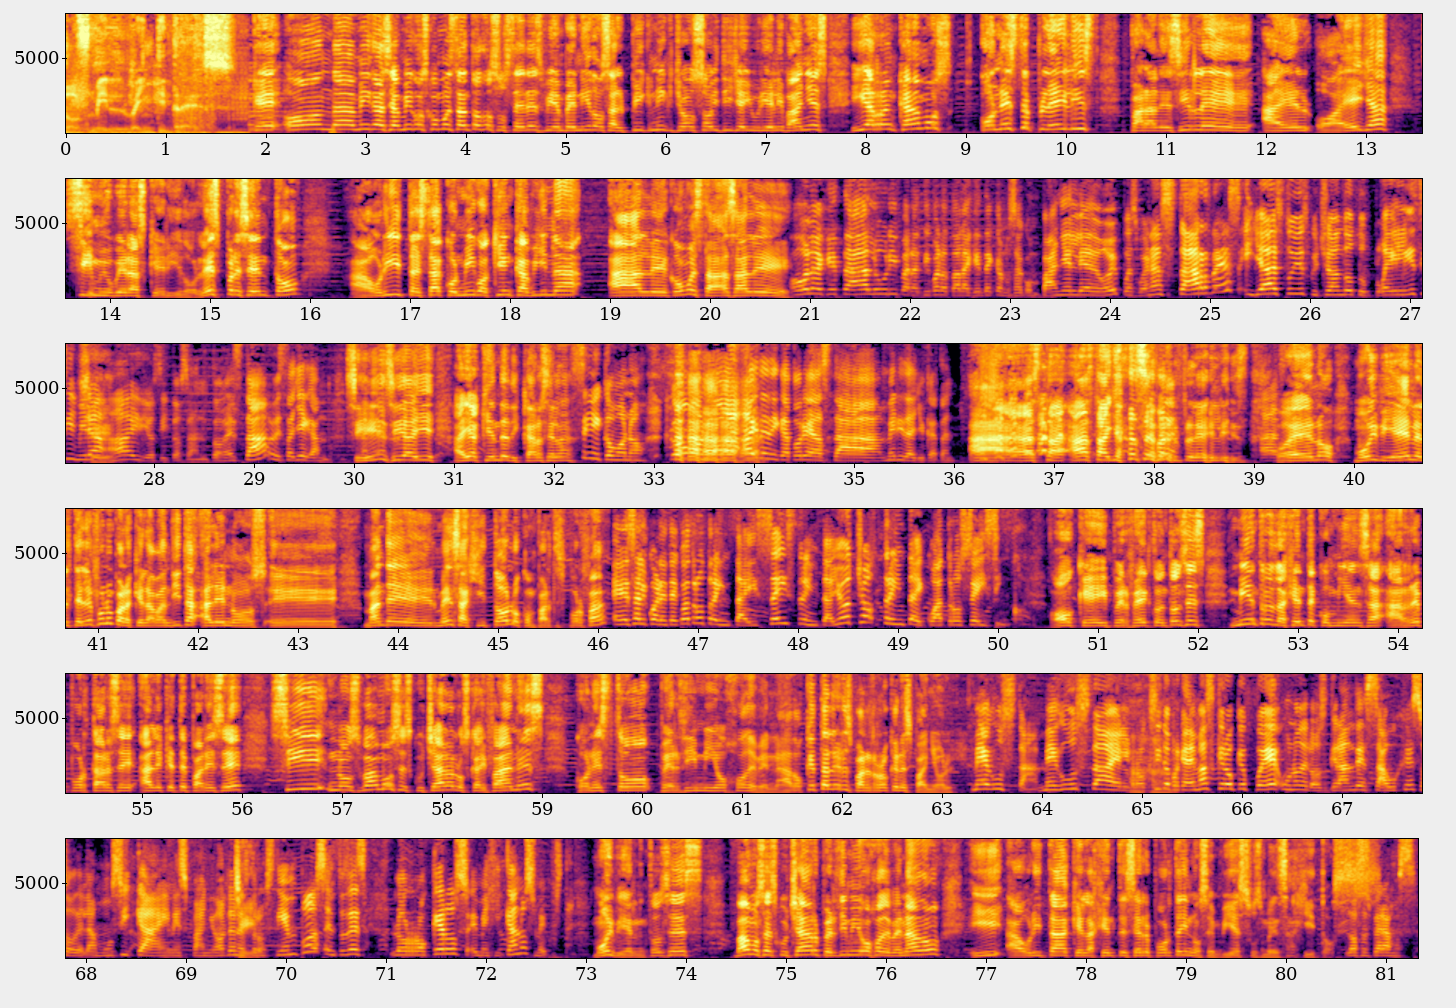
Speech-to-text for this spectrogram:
2023. ¿Qué onda, amigas y amigos? ¿Cómo están todos ustedes? Bienvenidos al picnic. Yo soy DJ Uriel Ibáñez y arrancamos con este playlist para decirle a él o a ella si me hubieras querido. Les presento, ahorita está conmigo aquí en cabina Ale, ¿cómo estás, Ale? Hola, ¿qué tal, Uri? Para ti, para toda la gente que nos acompaña el día de hoy, pues buenas tardes. Y ya estoy escuchando tu playlist y mira, Sí. ay, Diosito Santo, ¿me está? Me está llegando. Sí, sí, ahí hay a quien dedicársela. Sí, cómo no, cómo no. Hay dedicatoria hasta Mérida, Yucatán. Ah, hasta, hasta allá se va el playlist. Bueno, muy bien. El teléfono para que la bandita Ale nos eh, mande el mensajito, lo compartes, porfa. Es el 44 36 38 34 65. Ok, perfecto. Entonces, mientras la gente comienza a reportarse, Ale, ¿qué te parece? Si nos vamos a escuchar a los caifanes con esto, perdí mi ojo de venado. ¿Qué tal eres para el rock en español? Me gusta, me gusta el rockcito, porque además creo que fue uno de los grandes auges o de la música en español de Sí. nuestros tiempos. Entonces, los rockeros eh, mexicanos me gustan. Muy bien, entonces vamos a escuchar Perdí mi ojo de venado y ahorita que la gente se reporte y nos envíe sus mensajitos. Los esperamos.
